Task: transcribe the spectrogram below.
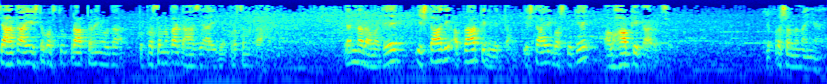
चाहता है इष्ट वस्तु प्राप्त नहीं होता तो प्रसन्नता कहाँ से आएगी? प्रसन्नता है। यन्न रमते इष्टादि अप्राप्ति निमित्तम इष्टादि वस्तु के अभाव के कारण से। प्रसन्न नहीं है।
